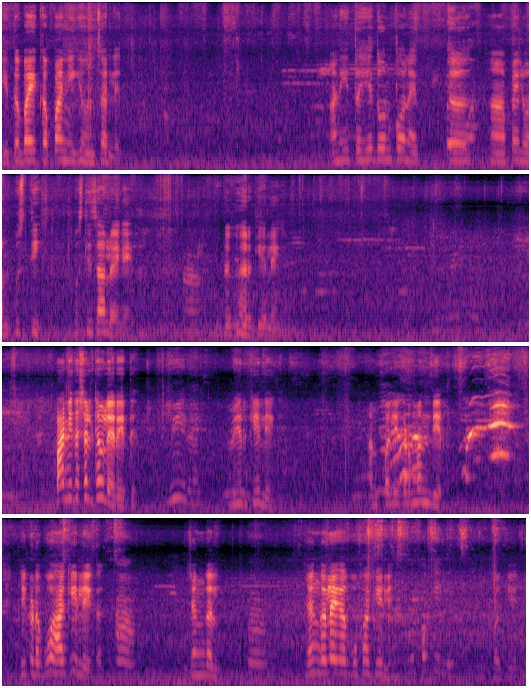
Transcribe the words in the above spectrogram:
इथं बायका पाणी घेऊन चाललेत. आणि इथं हे दोन कोण आहेत? तर हा पहिलवान कुस्ती. कुस्ती चालू आहे का इथं? इथं घर केलंय. का पाणी कशाला ठेवलंय रे इथे? विहीर आहे. विहीर केले का? आणि पलीकडं मंदिर. इकडं गुहा केले का? हा. जंगल. हा. जंगल आहे का? गुफा केली? गुफा केली. गुफा केली.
